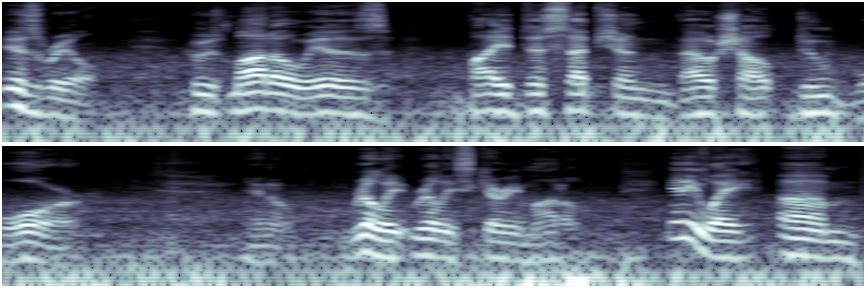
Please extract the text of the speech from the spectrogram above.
Israel, whose motto is, by deception thou shalt do war. You know, really, really scary motto. Anyway, um,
